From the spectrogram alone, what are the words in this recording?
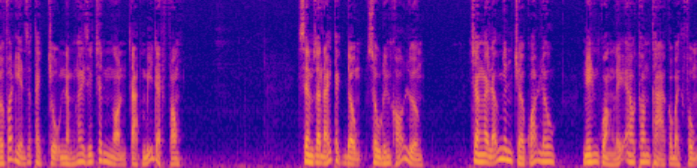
mới phát hiện ra thạch trụ nằm ngay dưới chân ngọn tạp mỹ đặt phong. Xem ra đáy thạch động sâu đến khó lường. Chàng ngại lão nhân chờ quá lâu, nên quảng lấy eo thon thả của Bạch Phụng,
